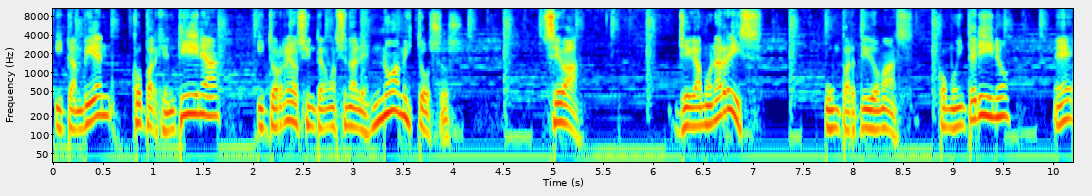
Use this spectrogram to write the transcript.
y también Copa Argentina y torneos internacionales no amistosos. Se va. Llega Monarriz, un partido más como interino. ¿eh?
